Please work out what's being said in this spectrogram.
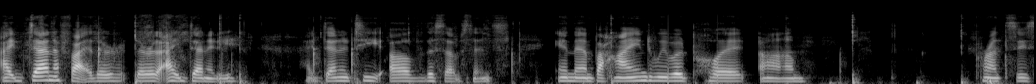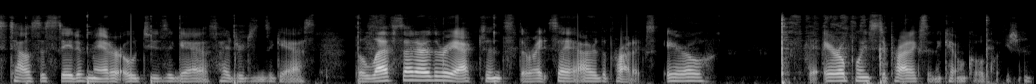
identify their their identity identity of the substance. And then behind we would put um, parentheses tell us the state of matter O2 is a gas hydrogen's a gas. The left side are the reactants the right side are the products. Arrow the arrow points to products in a chemical equation.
